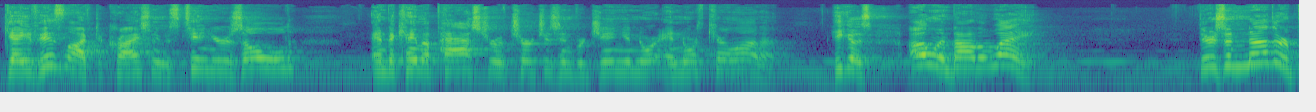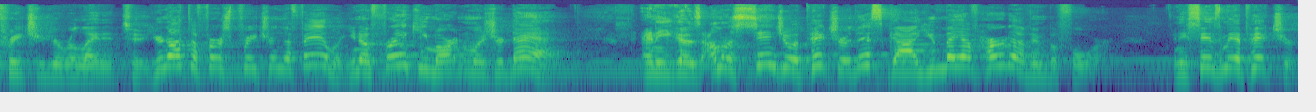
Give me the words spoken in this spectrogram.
gave his life to Christ when he was 10 years old and became a pastor of churches in Virginia and North Carolina. He goes, Oh, and by the way, there's another preacher you're related to. You're not the first preacher in the family. You know, Frankie Martin was your dad. And he goes, I'm going to send you a picture of this guy. You may have heard of him before. And he sends me a picture.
